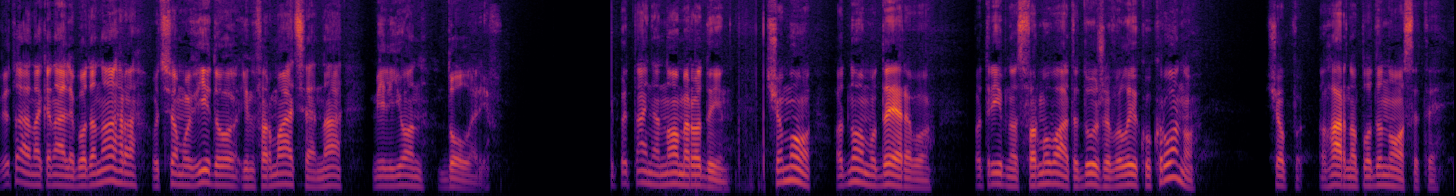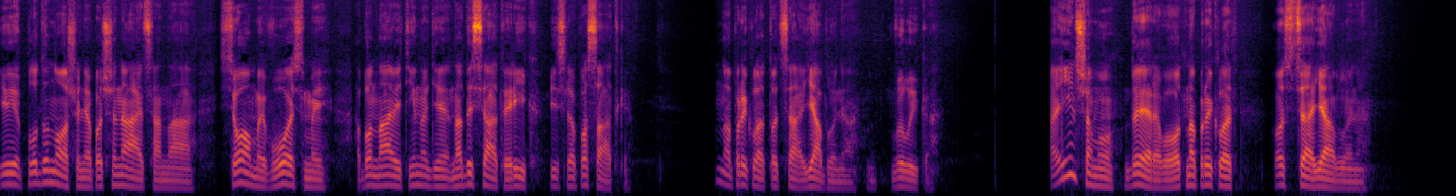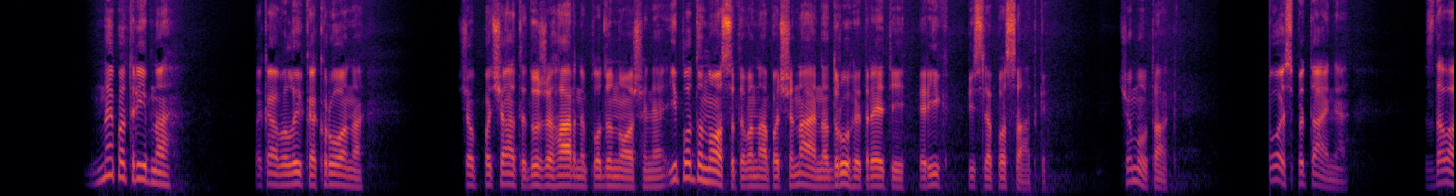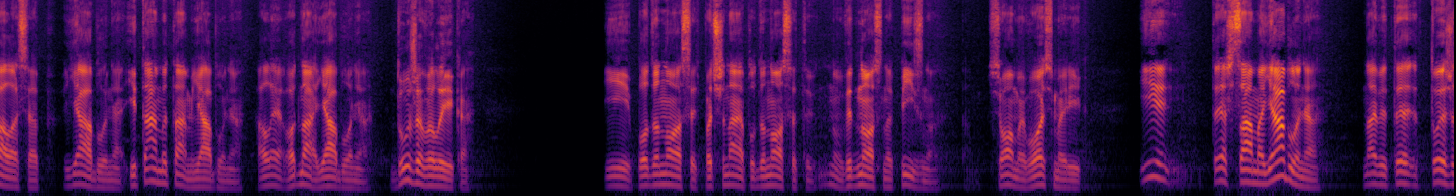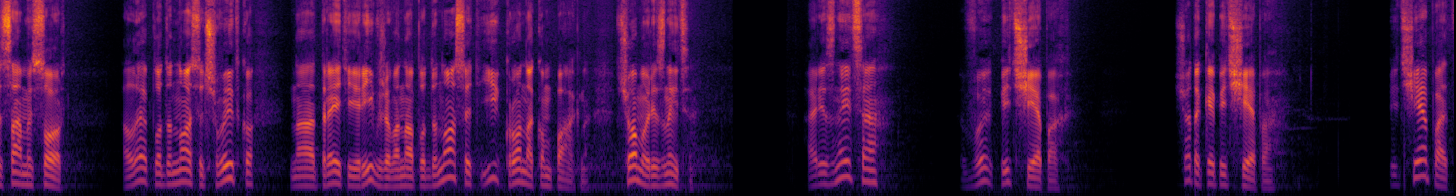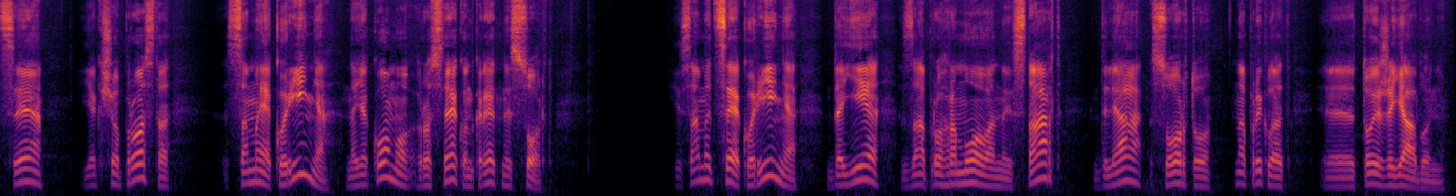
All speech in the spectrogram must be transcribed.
Вітаю на каналі Боданагра. У цьому відео інформація на мільйон доларів. І питання номер один. Чому одному дереву потрібно сформувати дуже велику крону, щоб гарно плодоносити? І плодоношення починається на сьомий, восьмий або навіть іноді на десятий рік після посадки. Наприклад, оця яблуня велика. А іншому дереву, от, наприклад, ось ця яблуня. Не потрібна така велика крона, щоб почати дуже гарне плодоношення. І плодоносити вона починає на другий, третій рік після посадки. Чому так? Ось питання. Здавалося б, яблуня, і там, і там яблуня, але одна яблуня дуже велика. І плодоносить, починає плодоносити ну, відносно пізно, там, сьомий, восьмий рік. І те ж саме яблуня, навіть те, той же самий сорт, але плодоносить швидко. На третій рік вже вона плодоносить і крона компактна. В чому різниця? А різниця в підщепах. Що таке підщепа? Підщепа це якщо просто саме коріння, на якому росте конкретний сорт. І саме це коріння дає запрограмований старт для сорту, наприклад, е, той же яблуні.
